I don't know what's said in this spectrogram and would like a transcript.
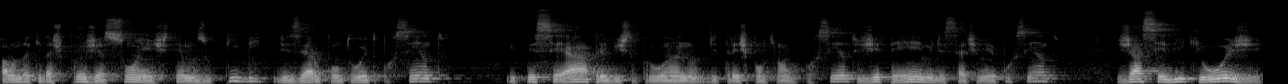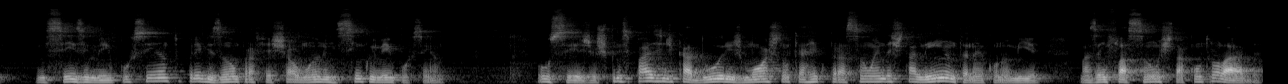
falando aqui das projeções, temos o PIB de 0,8%, o IPCA previsto para o ano de 3,9%, GPM de 7,5%. Já a Selic hoje em 6,5%, previsão para fechar o ano em 5,5%. Ou seja, os principais indicadores mostram que a recuperação ainda está lenta na economia, mas a inflação está controlada,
